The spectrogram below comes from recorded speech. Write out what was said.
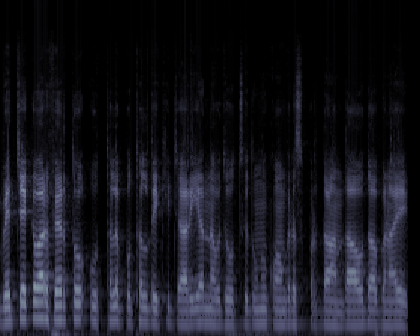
ਵਿੱਚ ਇੱਕ ਵਾਰ ਫਿਰ ਤੋਂ ਉਥਲ-ਪੁਥਲ ਦੇਖੀ ਜਾ ਰਹੀ ਹੈ। ਨਵਜੋਤ ਸਿੱਧੂ ਨੂੰ ਕਾਂਗਰਸ ਪ੍ਰਧਾਨ ਦਾ ਅਹੁਦਾ ਬਣਾਏ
